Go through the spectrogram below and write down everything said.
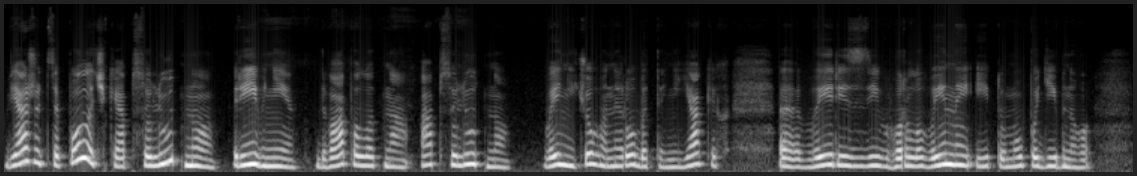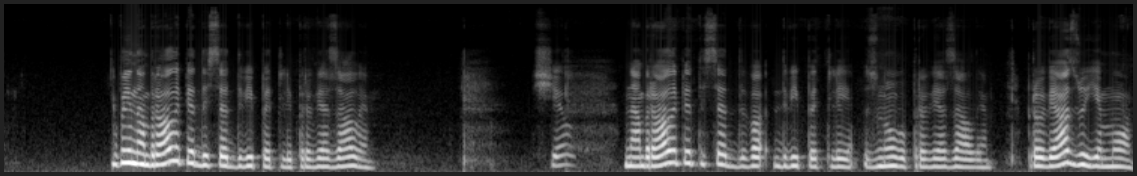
в'яжуться полочки абсолютно рівні, два полотна, абсолютно. Ви нічого не робите, ніяких вирізів, горловини і тому подібного. Ви набрали 52 петлі, прив'язали. Ще набрали 52 петлі, знову пров'язали. Пров'язуємо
